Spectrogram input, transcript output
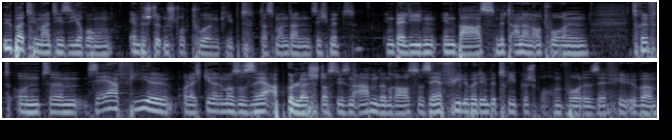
Überthematisierung in bestimmten Strukturen gibt, dass man dann sich mit in Berlin in Bars mit anderen Autorinnen trifft und ähm, sehr viel, oder ich gehe dann immer so sehr abgelöscht aus diesen Abenden raus, sehr viel über den Betrieb gesprochen wurde, sehr viel über,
